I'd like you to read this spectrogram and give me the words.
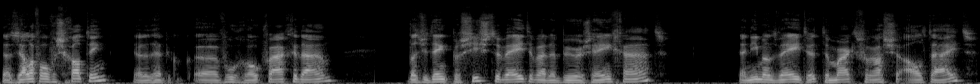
Nou, zelfoverschatting. Ja, dat heb ik uh, vroeger ook vaak gedaan. Dat je denkt precies te weten waar de beurs heen gaat niemand weet het. De markt verrast je altijd.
